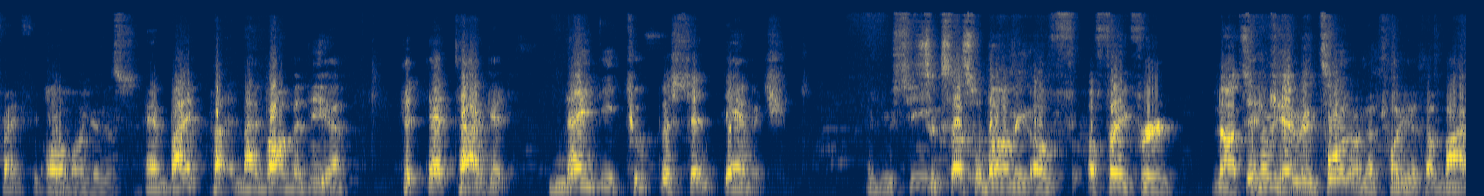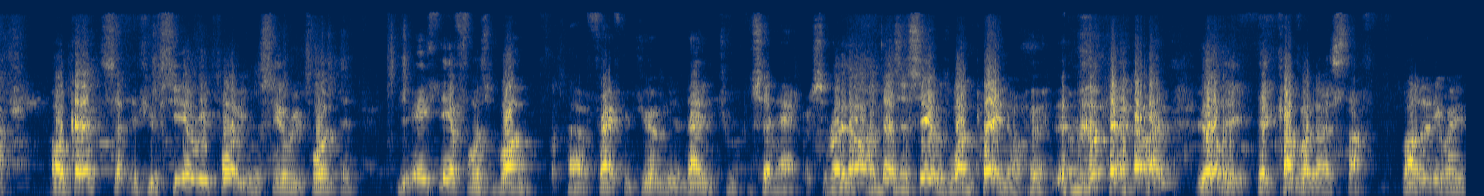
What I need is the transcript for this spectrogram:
Frankfurt. Oh my goodness. And my my bombardier hit that target, 92% damage. And you see, Successful bombing of a Frankfurt Nazi they don't even encampment. report on the 20th of March. Okay. So if you see a report, you'll see a report that the 8th Air Force bombed uh, Frankfurt, Germany at 92% accuracy. Right on. It doesn't say it was one plane, though. right? Yep. They, they cover that stuff. Well, anyway,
